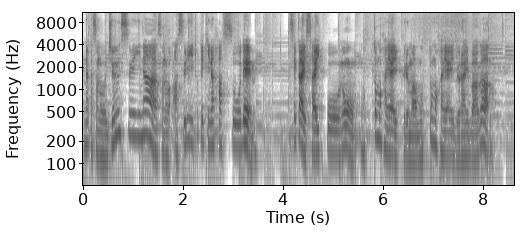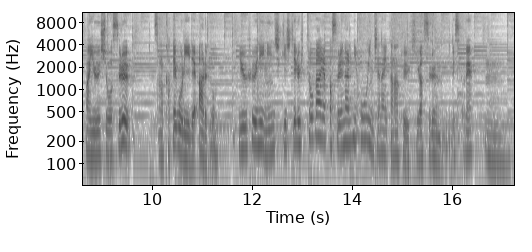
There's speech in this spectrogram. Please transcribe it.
なんかその純粋なそのアスリート的な発想で、世界最高の最も速い車、最も速いドライバーが、ま、優勝するそのカテゴリーであるというふうに認識してる人がやっぱそれなりに多いんじゃないかなという気がするんですよね。うん。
